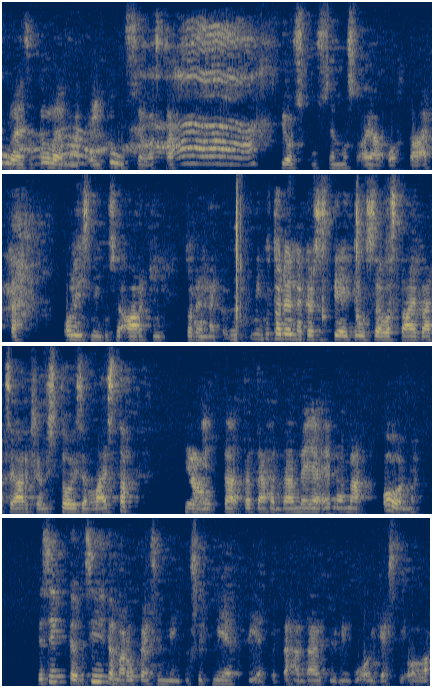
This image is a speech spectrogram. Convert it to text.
tulee sitten olemaan, että ei tule sellaista joskus semmoista ajankohtaa, että olisi niinku se arki, todennäkö, niinku todennäköisesti ei tule sellaista aikaa, että se arki olisi toisenlaista, Joo. että tätähän tämä meidän elämä on. Ja sitten siitä mä rupesin niin kuin sit miettimään, että tähän täytyy niin kuin oikeasti olla,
